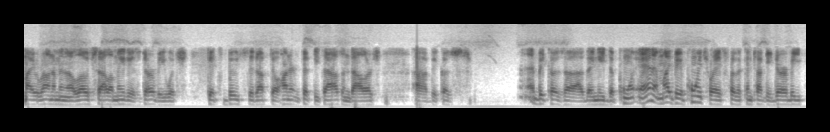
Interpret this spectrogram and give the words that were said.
Might run him in the Los Alamitos Derby, which gets boosted up to one hundred fifty thousand dollars uh, because because uh, they need the point, and it might be a points race for the Kentucky Derby.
